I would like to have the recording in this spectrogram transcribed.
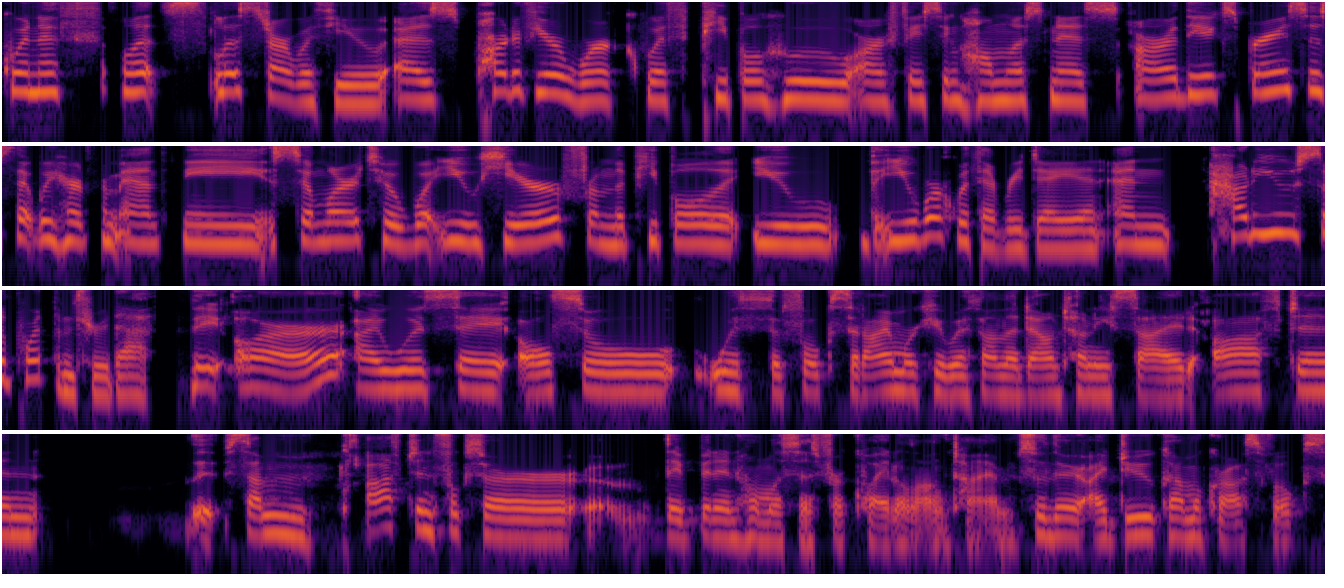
Gwyneth, let's let's start with you. As part of your work with people who are facing homelessness, are the experiences that we heard from Anthony similar to what you hear from the people that you that you work with every day and, and how do you support them through that? They are. I would say also with the folks that I'm working with on the downtown east side, often some often folks are they've been in homelessness for quite a long time. So there I do come across folks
